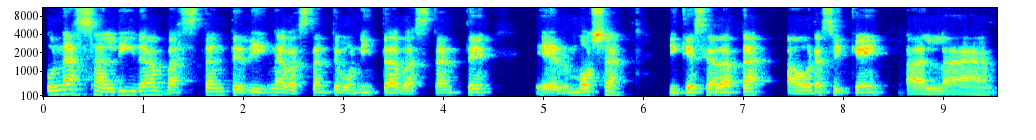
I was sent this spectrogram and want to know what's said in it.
una salida bastante digna, bastante bonita, bastante hermosa y que se adapta ahora sí que a la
